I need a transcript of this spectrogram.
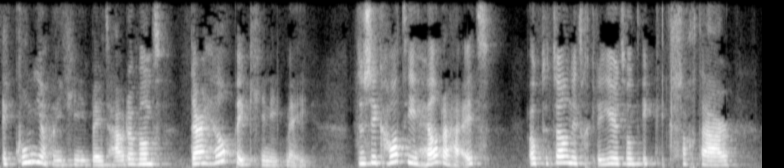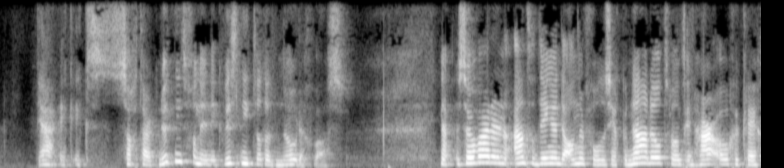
Ik kom je handje niet beter houden, want daar help ik je niet mee. Dus ik had die helderheid ook totaal niet gecreëerd, want ik, ik zag daar ja, ik, ik zag daar het nut niet van in. Ik wist niet dat het nodig was. Nou, zo waren er een aantal dingen. De ander voelde zich benadeeld, want in haar ogen kreeg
